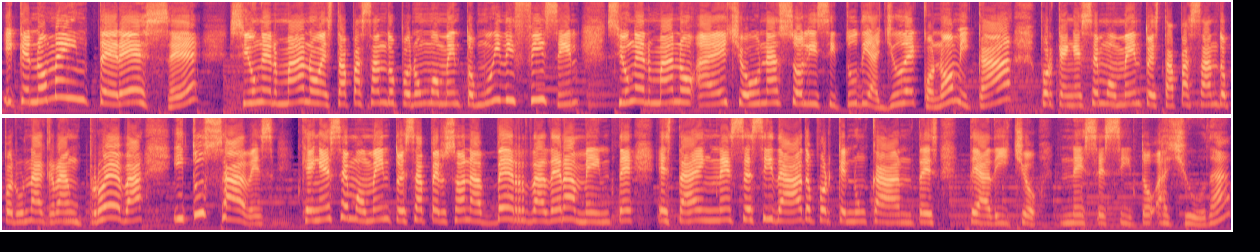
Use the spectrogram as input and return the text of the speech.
y que no me interese si un hermano está pasando por un momento muy difícil, si un hermano ha hecho una solicitud de ayuda económica, porque en ese momento está pasando por una gran prueba y tú sabes que en ese momento esa persona verdaderamente está en necesidad porque nunca antes te ha dicho necesito ayuda.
